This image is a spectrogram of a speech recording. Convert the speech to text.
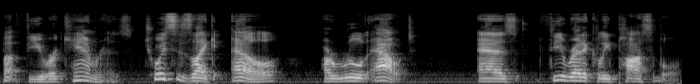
but fewer cameras. Choices like L are ruled out as theoretically possible,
